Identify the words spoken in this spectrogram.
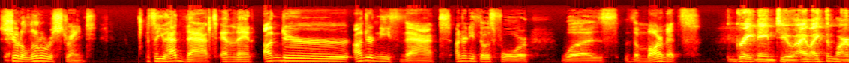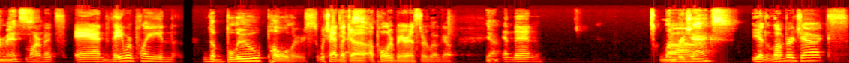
showed a little restraint. So you had that, and then under underneath that, underneath those four was the Marmots. Great name, too. I like the Marmots. Marmots, and they were playing the Blue Polars, which had like Yes. a, a polar bear as their logo. Yeah. And then Lumberjacks. Uh, you had Lumberjacks.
